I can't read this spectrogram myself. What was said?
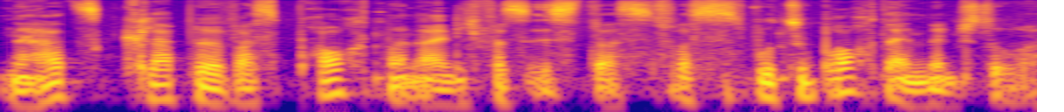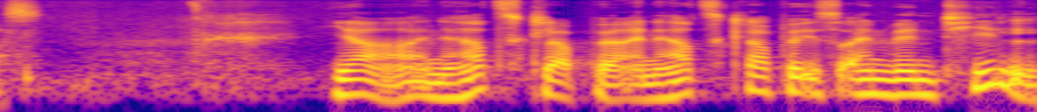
eine Herzklappe, was braucht man eigentlich? Was ist das? Was, wozu braucht ein Mensch sowas? Ja, eine Herzklappe. Eine Herzklappe ist ein Ventil,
